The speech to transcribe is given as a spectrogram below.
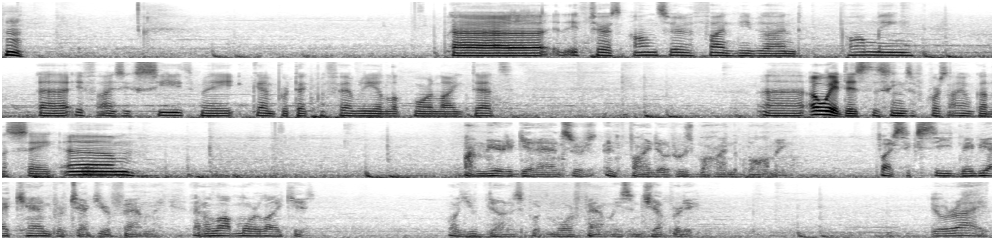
Hmm. uh, if there's answer, find me behind bombing. Uh, if I succeed, may can protect my family a lot more like that. Uh, oh wait, this is the things of course I'm gonna say. Um, I'm here to get answers and find out who's behind the bombing. If I succeed, maybe I can protect your family, and a lot more like it. All you've done is put more families in jeopardy. You're right.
